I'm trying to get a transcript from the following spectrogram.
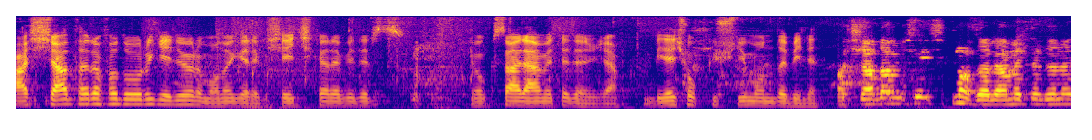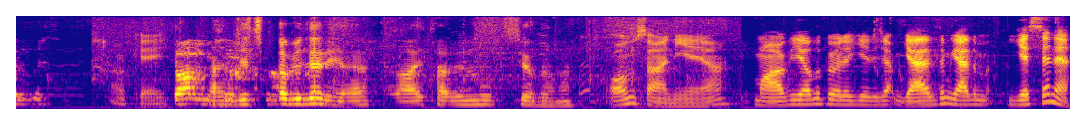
Aşağı tarafa doğru geliyorum ona göre bir şey çıkarabiliriz. Yoksa alamete döneceğim. Bir de çok güçlüyüm onu da bilin. Aşağıdan bir şey çıkmaz. Alamete dönebilirsin. Okey. Şu an bir şey Bence çıkabilir ya. Ait abinin ultisi yok ama. 10 saniye ya. Mavi alıp öyle geleceğim. Geldim geldim. Yesene.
